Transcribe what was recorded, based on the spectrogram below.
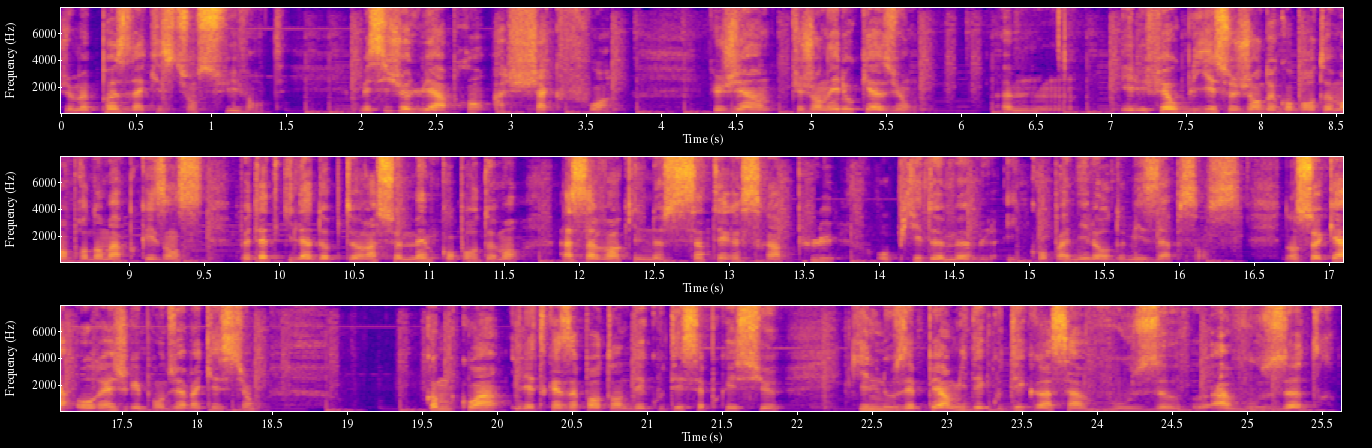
je me pose la question suivante. Mais si je lui apprends à chaque fois que j'en ai l'occasion euh, et lui fait oublier ce genre de comportement pendant ma présence, peut-être qu'il adoptera ce même comportement, à savoir qu'il ne s'intéressera plus aux pieds de meubles et compagnie lors de mes absences. Dans ce cas, aurais-je répondu à ma question? Comme quoi, il est très important d'écouter ces précieux qu'il nous est permis d'écouter grâce à vous, à vous autres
